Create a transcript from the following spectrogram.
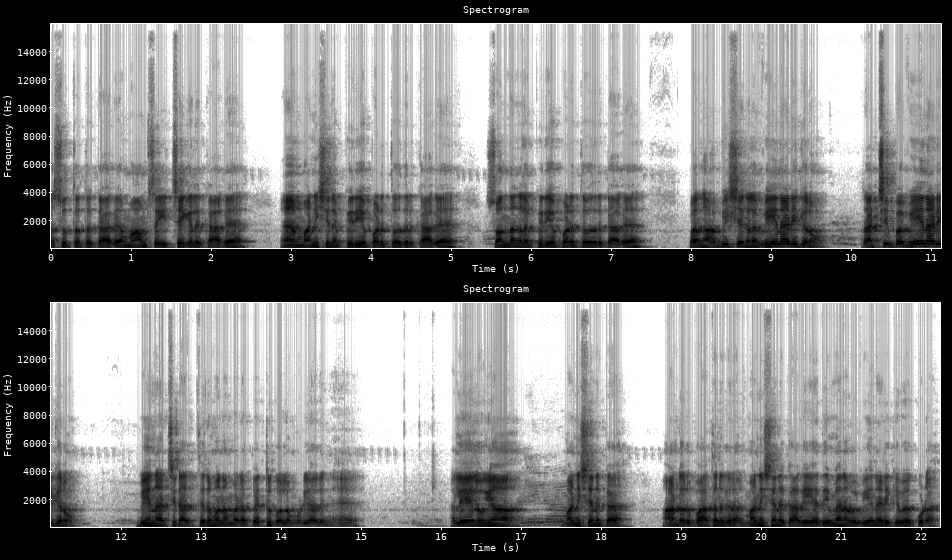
அசுத்தத்துக்காக மாம்ச இச்சைகளுக்காக மனுஷனை பிரியப்படுத்துவதற்காக சொந்தங்களை பிரியப்படுத்துவதற்காக பாருங்கள் அபிஷேகங்களை வீணடிக்கிறோம். ரட்சிப்பை வீணடிக்கிறோம். வீணடிச்சிட்டா திரும்ப நம்மளை பெற்றுக்கொள்ள முடியாதுங்க. அலேலுயா மனுஷனுக்கா ஆண்டவர் பார்த்துனுக்கிறார் மனுஷனுக்காக எதையுமே நம்ம வீணடிக்கவே கூடாது.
